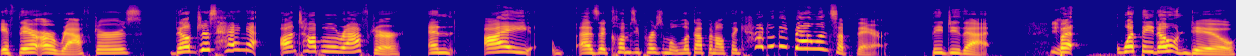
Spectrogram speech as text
If there are rafters, they'll just hang on top of a rafter. And I, as a clumsy person, will look up and I'll think, how do they balance up there? They do that. Yeah. But what they don't do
